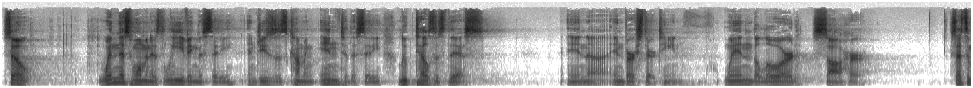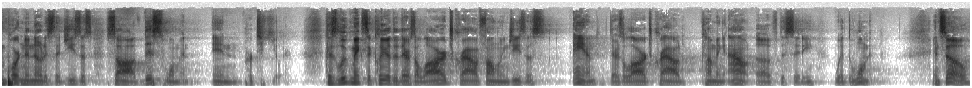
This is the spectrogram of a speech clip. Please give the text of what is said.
So, when this woman is leaving the city and Jesus is coming into the city, Luke tells us this in, uh, in verse 13 when the Lord saw her. So it's important to notice that Jesus saw this woman in particular. Because Luke makes it clear that there's a large crowd following Jesus, and there's a large crowd coming out of the city with the woman. And so,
